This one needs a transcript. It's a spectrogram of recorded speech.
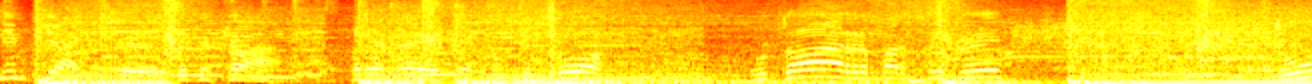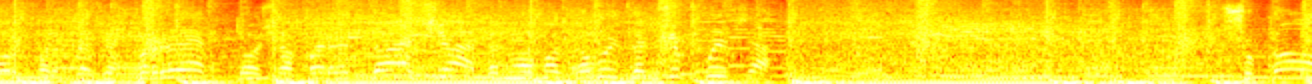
7-5 ДДХ. Переграє Петро. Удар Мартинець. Тур, передача вперед, точна передача. Данило Мозговий зачепився. Шукала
